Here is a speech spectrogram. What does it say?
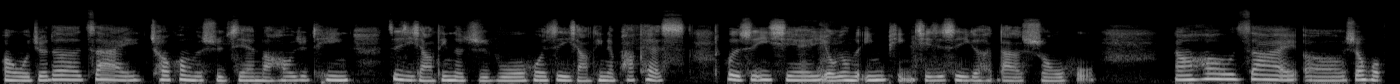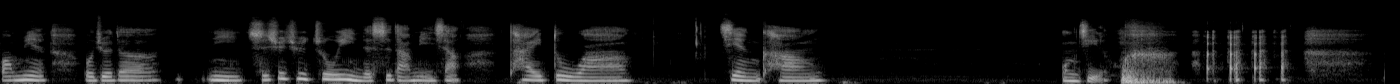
呃，我觉得在抽空的时间，然后去听自己想听的直播，或者自己想听的 podcast，或者是一些有用的音频，其实是一个很大的收获。然后在呃生活方面，我觉得你持续去注意你的四大面向，态度啊，健康。忘记了，嗯，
